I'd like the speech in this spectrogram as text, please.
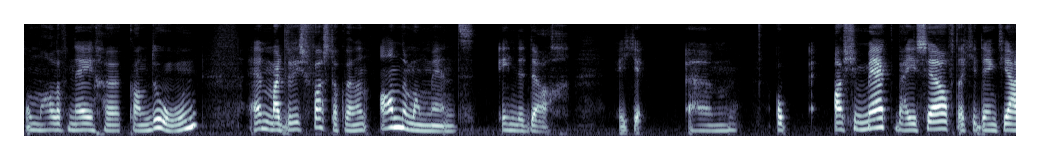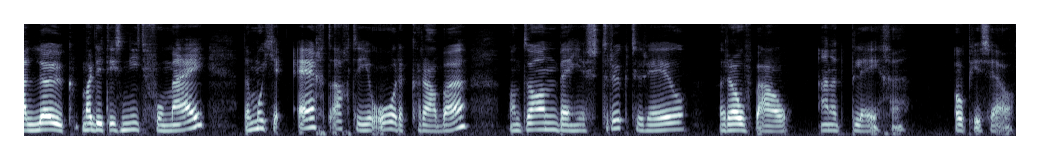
om half negen kan doen. Hè? Maar er is vast ook wel een ander moment in de dag. Weet je, um, op, als je merkt bij jezelf dat je denkt, ja leuk, maar dit is niet voor mij dan moet je echt achter je oren krabben, want dan ben je structureel roofbouw aan het plegen op jezelf.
